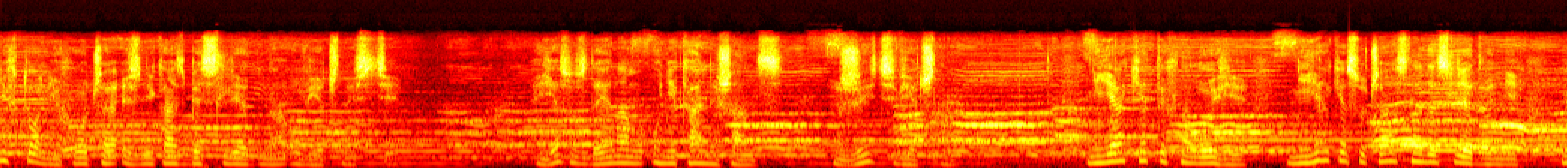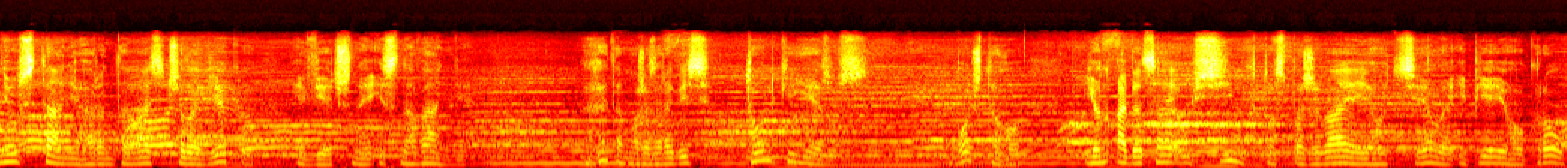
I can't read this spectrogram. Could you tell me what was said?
Ніхто не хоча знікаць бясследна ў вечнасці. Езус дае нам унікальны шанс жыць вечна. Ніякія тэхналогіі, ніякія сучасныя даследаванні не ў стане гарантаваць чалавеку вечнае існаванне. Гэта можа зрабіць толькі Езус. Больш таго, Ён абяцае ўсім, хто спажывае яго цела і п'е яго кроў,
